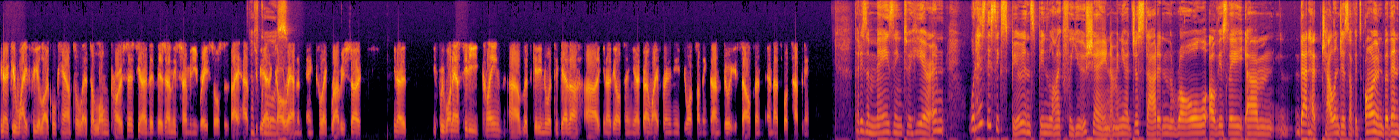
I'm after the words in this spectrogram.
you know, if you wait for your local council, it's a long process. You know, there's only so many resources they have of to be course. able to go around and, and collect rubbish. So, you know, if we want our city clean, uh, let's get into it together. Uh, you know, the old saying, you know, don't wait for anything. If you want something done, do it yourself, and, and that's what's happening. That is amazing to hear. And what has this experience been like for you, Shane? I mean, you had just started in the role. Obviously, um, that had challenges of its own, but then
